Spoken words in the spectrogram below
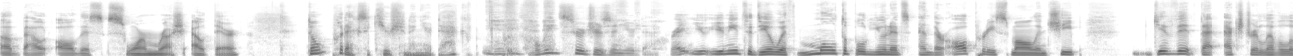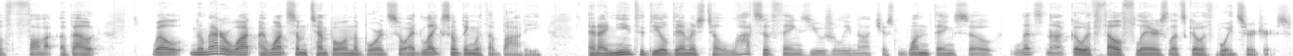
about all this swarm rush out there don't put execution in your deck. Void Surgers in your deck, right? You you need to deal with multiple units and they're all pretty small and cheap. Give it that extra level of thought about well, no matter what, I want some tempo on the board, so I'd like something with a body. And I need to deal damage to lots of things usually, not just one thing. So let's not go with fell Flares, let's go with Void Surgers.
